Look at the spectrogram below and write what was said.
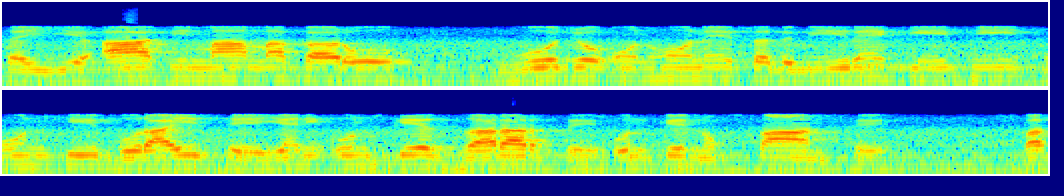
سیئات ما مکرو وہ جو انہوں نے تدبیریں کی تھیں ان کی برائی سے یعنی ان کے ضرر سے، ان کے نقصان سے۔ بس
